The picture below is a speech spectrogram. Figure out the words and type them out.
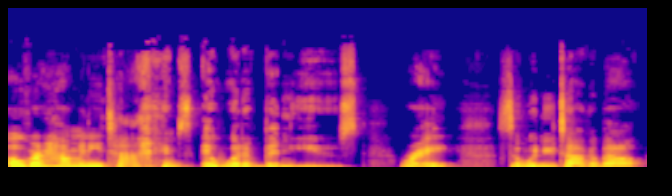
over how many times it would have been used, right? So when you talk about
